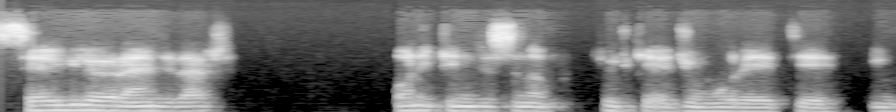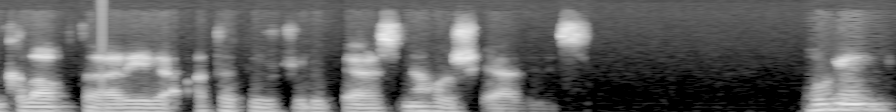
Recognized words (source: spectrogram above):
Sevgili öğrenciler, 12. sınıf Türkiye Cumhuriyeti İnkılap Tarihi ve Atatürkçülük dersine hoş geldiniz. Bugün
